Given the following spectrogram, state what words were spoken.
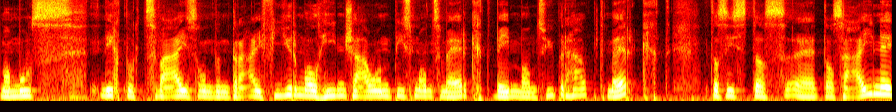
Man muss nicht nur zwei, sondern drei, viermal hinschauen, bis man es merkt, wenn man es überhaupt merkt. Das ist das, äh, das eine.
